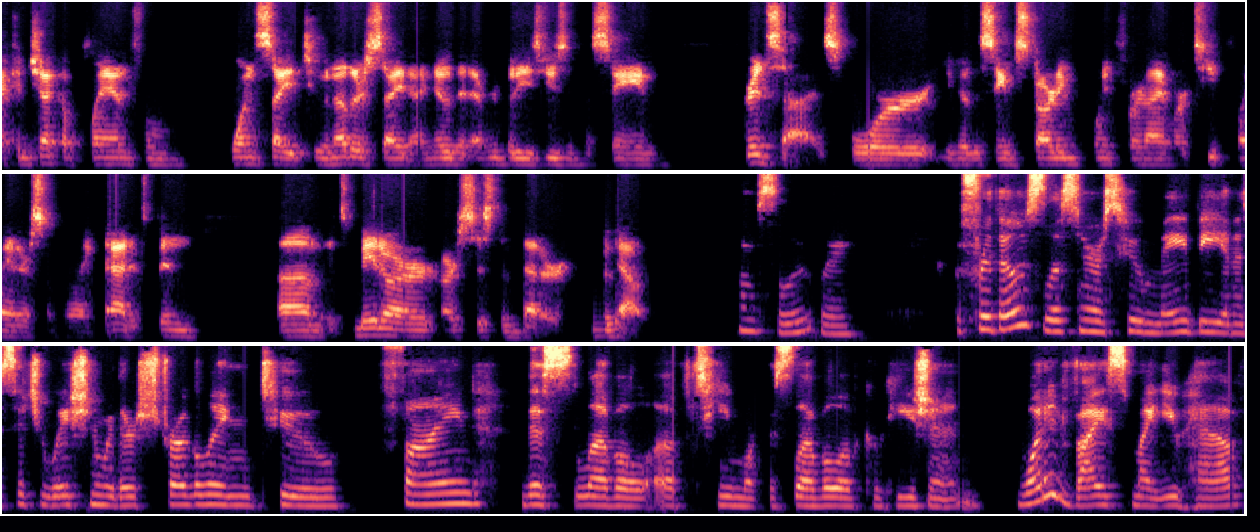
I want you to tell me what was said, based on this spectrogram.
I can check a plan from one site to another site. I know that everybody's using the same grid size or you know the same starting point for an IMRT plan or something like that. It's been um, it's made our our system better, no doubt. Absolutely. For those listeners who may be in a situation where they're struggling to find this level of teamwork, this level of cohesion, what advice might you have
